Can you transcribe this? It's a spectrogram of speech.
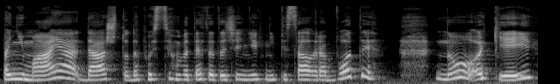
понимая, да, что, допустим, вот этот ученик не писал работы, ну, окей,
